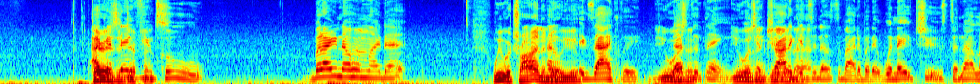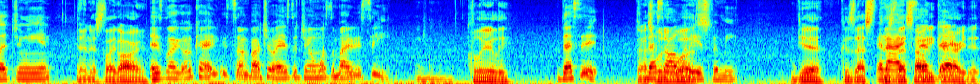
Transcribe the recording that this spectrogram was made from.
I There could is a think difference. you cool, but I didn't know him like that. We were trying to know you. exactly. You That's wasn't the thing. you wasn't can try to giving get to know somebody, but it, when they choose to not let you in, Then it's like, all right, it's like okay, it's something about your ass that you don't want somebody to see. clearly That's it. that's, That's, what it all was. it is for me. Yeah, cause that's 'cause I that's how he carried it.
